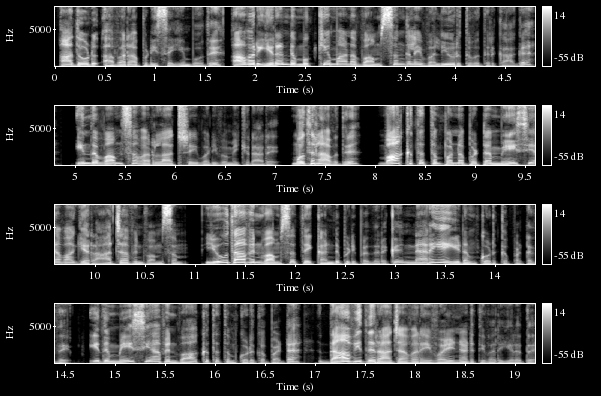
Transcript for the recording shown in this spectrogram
அதோடு அவர் அப்படி செய்யும்போது அவர் இரண்டு முக்கியமான வம்சங்களை வலியுறுத்துவதற்காக இந்த வம்ச வரலாற்றை வடிவமைக்கிறாரு. முதலாவது வாக்குத்தத்தம் பண்ணப்பட்ட மேசியாவாகிய ராஜாவின் வம்சம். யூதாவின் வம்சத்தை கண்டுபிடிப்பதற்கு நிறைய இடம் கொடுக்கப்பட்டது. இது மேசியாவின் வாக்குத்தத்தம் கொடுக்கப்பட்ட தாவிது ராஜா வரை வழிநடத்தி வருகிறது.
